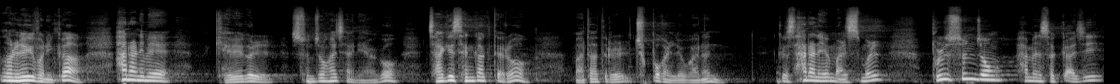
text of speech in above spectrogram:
오늘 여기 보니까 하나님의 계획을 순종하지 아니하고 자기 생각대로 마다들을 축복하려고 하는 그래서 하나님의 말씀을 불순종하면서까지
